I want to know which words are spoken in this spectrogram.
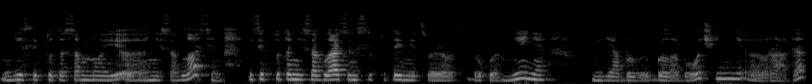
Если кто-то со мной э, не согласен, если кто-то не согласен, если кто-то имеет свое другое мнение, я была, бы очень э, рада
